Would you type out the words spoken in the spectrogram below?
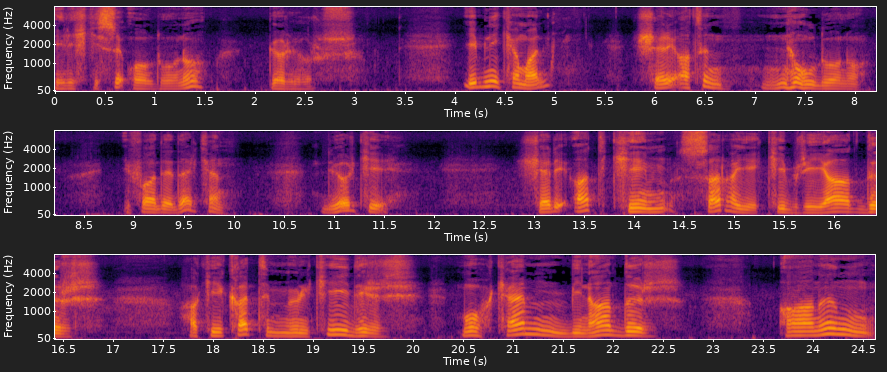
ilişkisi olduğunu görüyoruz. İbni Kemal şeriatın ne olduğunu ifade ederken diyor ki şeriat kim? Sarayı kibriyadır. Hakikat mülkidir muhkem binadır anın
